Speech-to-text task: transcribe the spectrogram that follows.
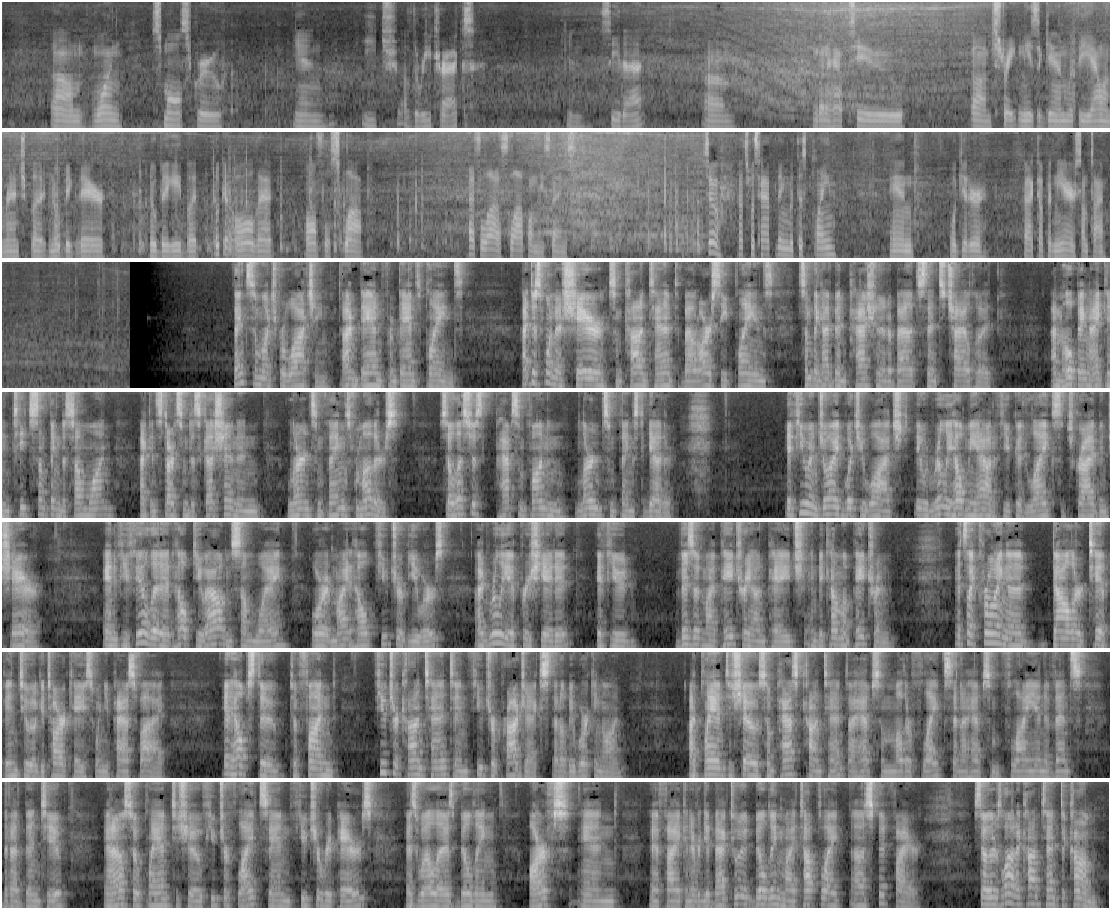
um, one small screw in each of the retracts. You can see that. Um, I'm going to have to um, straighten these again with the Allen wrench, but no big there, no biggie. But look at all that awful slop. That's a lot of slop on these things. So that's what's happening with this plane, and we'll get her back up in the air sometime. Thanks so much for watching. I'm Dan from Dan's Planes. I just want to share some content about RC planes, something I've been passionate about since childhood. I'm hoping I can teach something to someone, I can start some discussion and learn some things from others. So let's just have some fun and learn some things together. If you enjoyed what you watched, it would really help me out if you could like, subscribe, and share. And if you feel that it helped you out in some way, or it might help future viewers, I'd really appreciate it if you'd visit my Patreon page and become a patron. It's like throwing a dollar tip into a guitar case when you pass by. It helps to, to fund future content and future projects that I'll be working on. I plan to show some past content. I have some other flights and I have some fly in events that I've been to. And I also plan to show future flights and future repairs, as well as building ARFs and, if I can ever get back to it, building my Top Flite uh, Spitfire. So there's a lot of content to come,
